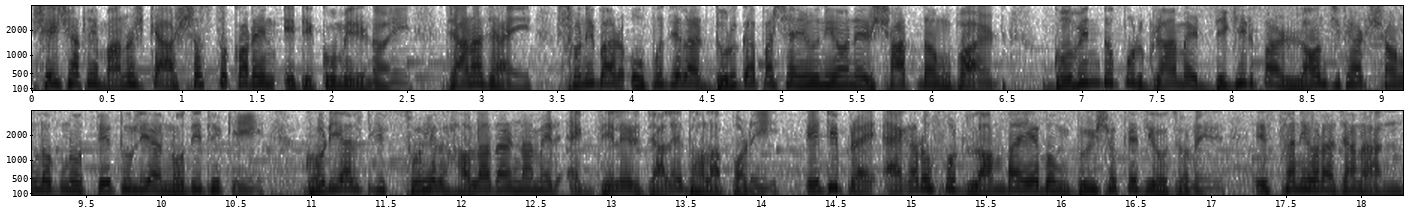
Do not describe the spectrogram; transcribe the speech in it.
সেই সাথে মানুষকে আশ্বস্ত করেন এটি কুমির নয়। জানা যায়, শনিবার উপজেলার দুর্গাপাশা ইউনিয়নের সাত নং ওয়ার্ড, গোবিন্দপুর গ্রামের দিঘির দিঘিরপাড় লঞ্চঘাট সংলগ্ন তেঁতুলিয়া নদী থেকে ঘড়িয়ালটি সোহেল হাওলাদার নামের এক জেলের জালে ধরা পড়ে। এটি প্রায় এগারো ফুট লম্বা এবং দুইশো কেজি ওজনের। স্থানীয়রা জানান,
